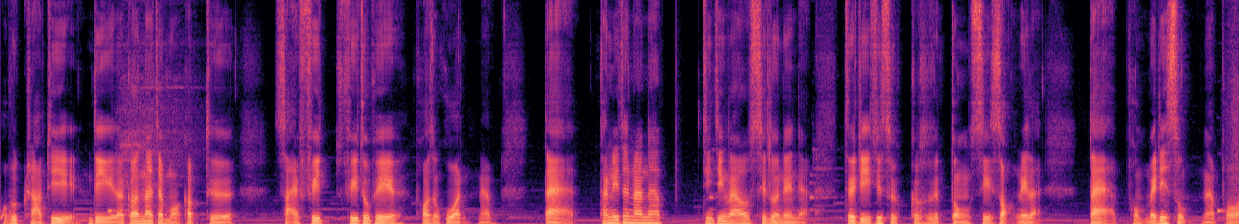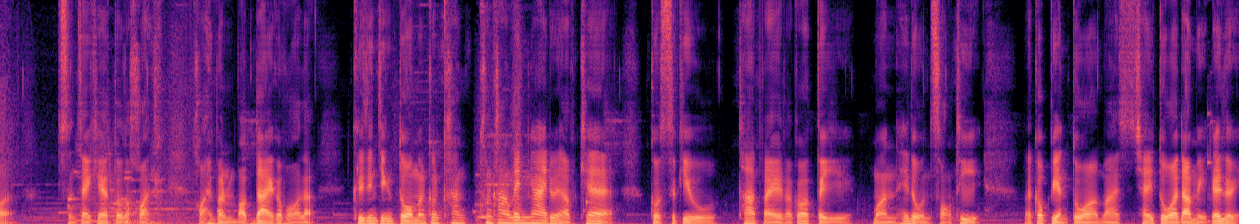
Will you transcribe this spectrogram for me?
อาวุธคราฟที่ดีแล้วก็น่าจะเหมาะกับเธอสายฟิตฟีทูเพย์พอสมควรนะครับ แต่ทั้งนี้ทั้งนั้นนะครับจริง ๆ แล้วซิโลเนนเนี่ยจะดีที่สุดก็คือตรง C2 นี่แหละ แต่ผมไม่ได้สุ่มนะเพราะ สนใจแค่ตัวละคร ขอให้มันบัฟได้ก็พอละ คือจริง ๆ ตัวมันค่อนข้างค่อนข้างเล่นง่ายด้วยครับ แค่กดสกิลท่าไปแล้วก็ตีมันให้โดน 2 ที แล้วก็เปลี่ยนตัวมาใช้ตัวดาเมจได้เลย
